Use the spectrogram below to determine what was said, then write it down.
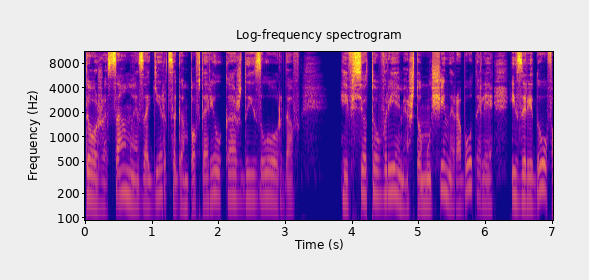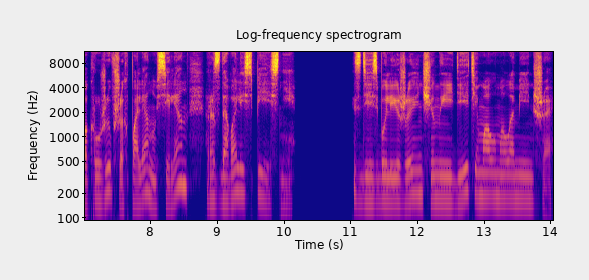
То же самое за герцогом повторил каждый из лордов. И все то время, что мужчины работали, из рядов, окруживших поляну селян, раздавались песни. Здесь были и женщины, и дети мало-мало меньше.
